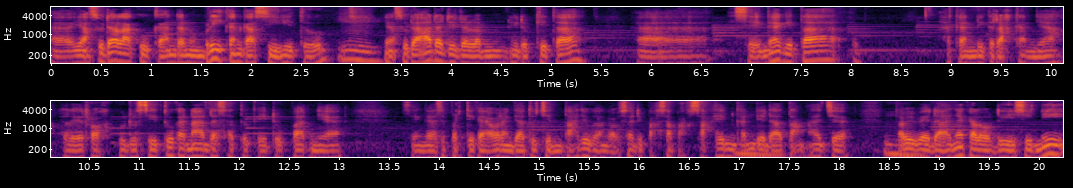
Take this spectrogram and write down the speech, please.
uh, yang sudah lakukan dan memberikan kasih itu, hmm. yang sudah ada di dalam hidup kita, uh, sehingga kita akan digerakkan ya oleh Roh Kudus itu karena ada satu kehidupannya sehingga seperti kayak orang jatuh cinta juga nggak usah dipaksa-paksain kan dia Hmm. datang aja Hmm. tapi bedanya kalau di sini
